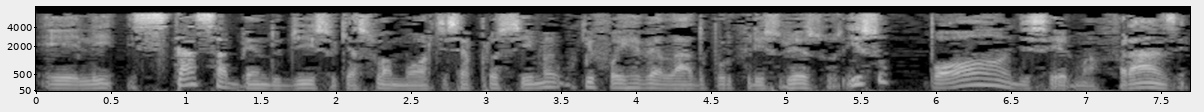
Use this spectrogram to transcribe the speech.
ele está sabendo disso, que a sua morte se aproxima, o que foi revelado por Cristo Jesus. Isso pode ser uma frase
